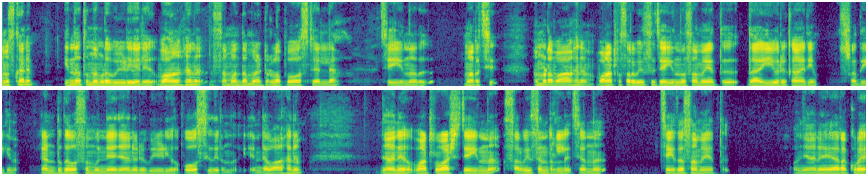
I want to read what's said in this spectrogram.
നമസ്കാരം. ഇന്നത്തെ നമ്മുടെ വീഡിയോയിൽ വാഹന സംബന്ധമായിട്ടുള്ള പോസ്റ്റ് അല്ല ചെയ്യുന്നത്. മറിച്ച് നമ്മുടെ വാഹനം വാട്ടർ സർവീസ് ചെയ്യുന്ന സമയത്ത് ദാ ഈ ഒരു കാര്യം ശ്രദ്ധിക്കണം. രണ്ട് ദിവസം മുന്നേ ഞാനൊരു വീഡിയോ പോസ്റ്റ് ചെയ്തിരുന്നു. എന്റെ വാഹനം ഞാൻ വാട്ടർ വാഷ് ചെയ്യുന്ന സർവീസ് സെന്ററിൽ ചെന്ന് ചെയ്ത സമയത്ത്. അപ്പോൾ ഞാൻ ഏറെക്കുറെ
